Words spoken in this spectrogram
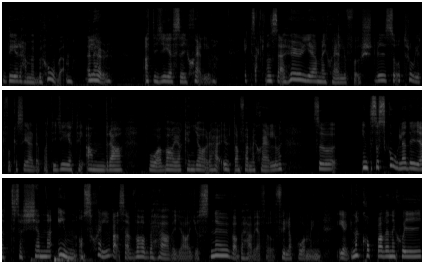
det är det här med behoven, eller hur? Att ge sig själv. Exakt. Och så här, hur ger jag mig själv först? Vi är så otroligt fokuserade på att ge till andra, på vad jag kan göra här utanför mig själv. Så inte så skolade i att så här, känna in oss själva. Så här, vad behöver jag just nu? Vad behöver jag för att fylla på min egna kopp av energi?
